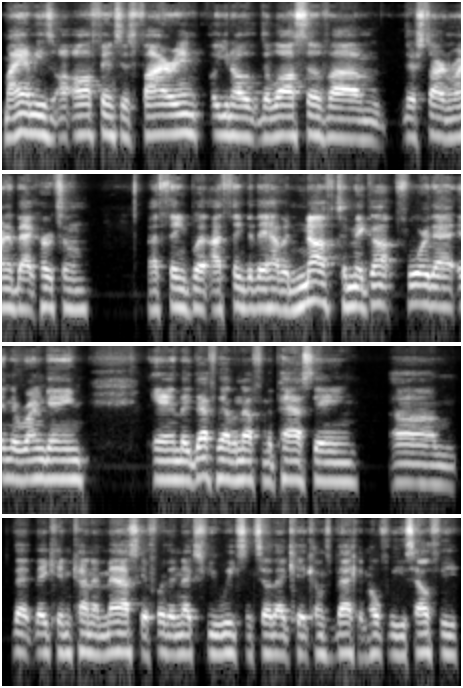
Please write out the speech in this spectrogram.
Miami's offense is firing. You know, the loss of um, their starting running back hurts them, I think. But I think that they have enough to make up for that in the run game, and they definitely have enough in the pass game um, that they can kind of mask it for the next few weeks until that kid comes back and hopefully he's healthy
